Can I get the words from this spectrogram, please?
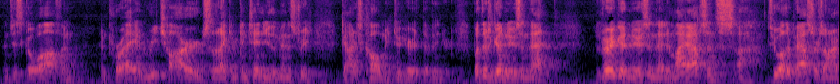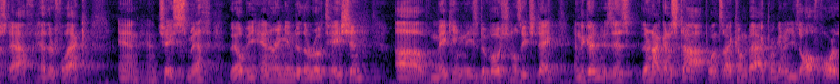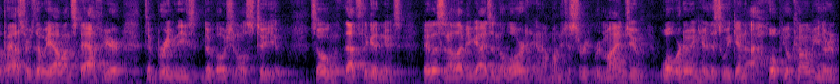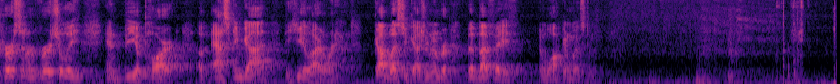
and just go off and, and pray and recharge so that I can continue the ministry God has called me to here at the Vineyard. But there's good news in that. There's very good news in that in my absence, uh, two other pastors on our staff, Heather Fleck and, and Chase Smith, they'll be entering into the rotation of making these devotionals each day. And the good news is they're not going to stop once I come back. We're going to use all four of the pastors that we have on staff here to bring these devotionals to you. So that's the good news. Hey, listen, I love you guys in the Lord, and I want to just re- remind you what we're doing here this weekend. I hope you'll come either in person or virtually and be a part of asking God to heal our land. God bless you guys. Remember, live by faith and walk in wisdom.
